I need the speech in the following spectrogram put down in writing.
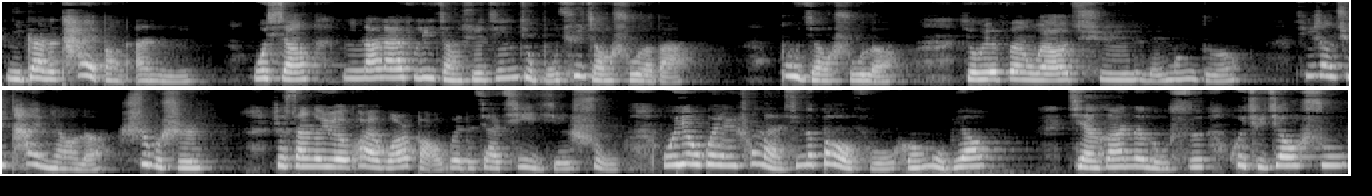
你干得太棒了，安妮。我想你拿了埃弗利奖学金就不去教书了吧？不教书了。九月份我要去雷蒙德，听上去太妙了，是不是？这三个月快活而宝贵的假期一结束，我又会充满新的抱负和目标。简和安德鲁斯会去教书。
